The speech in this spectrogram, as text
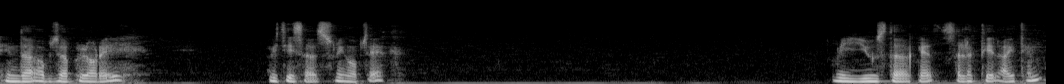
in the observable array which is a string object we use the get selected item.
